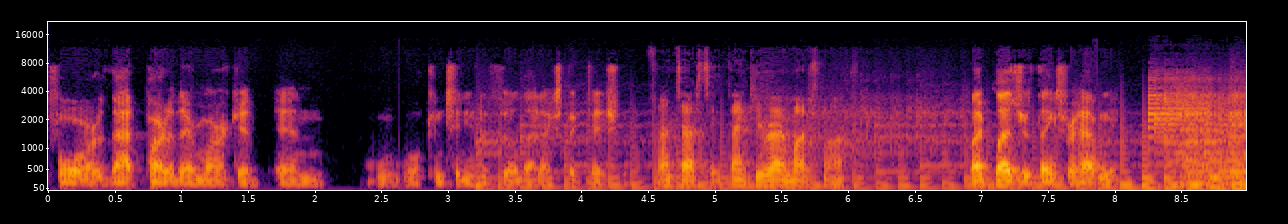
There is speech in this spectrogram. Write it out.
for that part of their market, and we'll continue to fill that expectation. Fantastic. Thank you very much, Mark. My pleasure. Thanks for having me.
